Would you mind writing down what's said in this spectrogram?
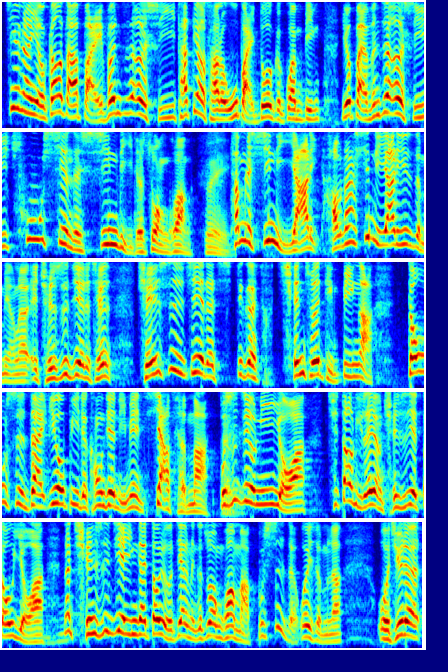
竟然有高达百分之二十一，他调查了五百多个官兵，有百分之二十一出现了心理的状况，对，他们的心理压力。好，那心理压力是怎么样呢？哎，全世界的全全世界的这个潜水艇兵啊。都是在右臂的空间里面下沉嘛，不是只有你有啊，其实道理来讲，全世界都有啊。那全世界应该都有这样的一个状况嘛？不是的，为什么呢？我觉得，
